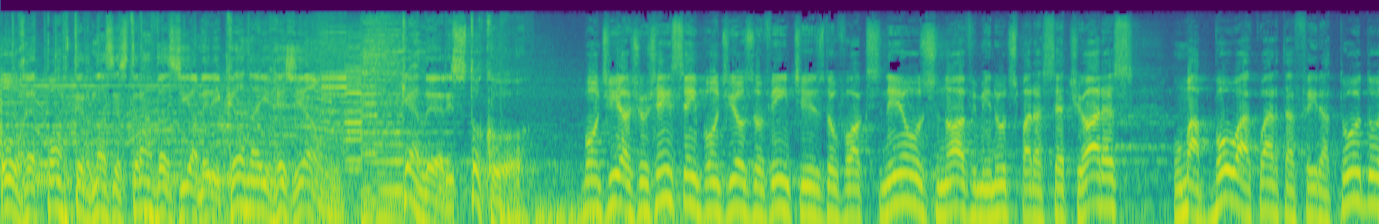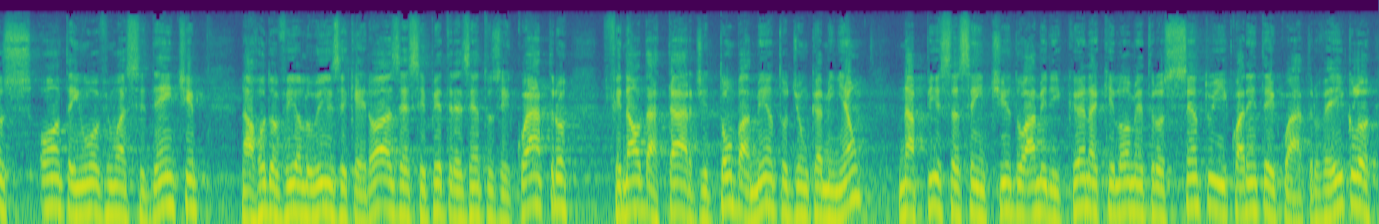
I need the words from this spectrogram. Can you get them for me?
O repórter nas estradas de Americana e região, Keller Estocou. Bom dia, Jugensen. Bom dia aos ouvintes do Vox News. Nove minutos para sete horas. Uma boa quarta-feira a todos. Ontem houve um acidente na rodovia Luiz e Queiroz, SP 304, final da tarde, tombamento de um caminhão na pista sentido americana, quilômetro 144. Veículo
